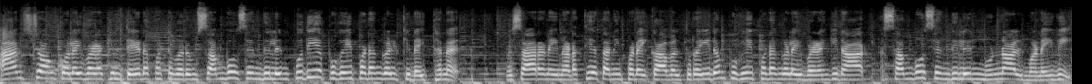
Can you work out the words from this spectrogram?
ஆம்ஸ்டாங் கொலை வழக்கில் தேடப்பட்டு வரும் சம்போ செந்திலின் புதிய புகைப்படங்கள் கிடைத்தன. விசாரணை நடத்திய தனிப்படை காவல்துறையிடம் புகைப்படங்களை வழங்கினார் சம்போ செந்திலின் முன்னாள் மனைவி.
